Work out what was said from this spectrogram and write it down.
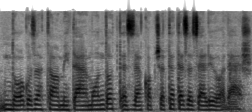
dolgozata, amit elmondott ezzel kapcsolatban, ez az előadás.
